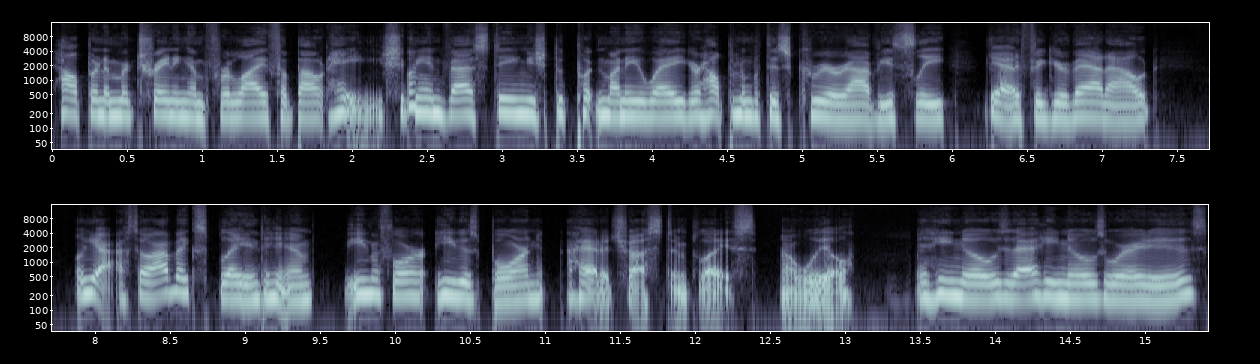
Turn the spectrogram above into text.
helping him or training him for life about, hey, you should be oh. investing, you should be putting money away. You're helping him with his career, obviously. Yeah, to figure that out. Well, yeah. So I've explained to him even before he was born, I had a trust in place, a will, and he knows that. He knows where it is.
